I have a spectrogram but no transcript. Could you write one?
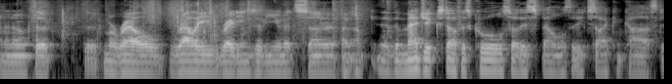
I don't know, the the morale rally ratings of units. Uh, the magic stuff is cool. So there's spells that each side can cast.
